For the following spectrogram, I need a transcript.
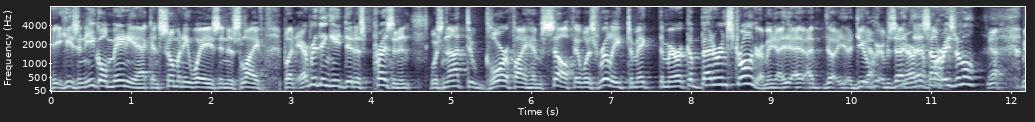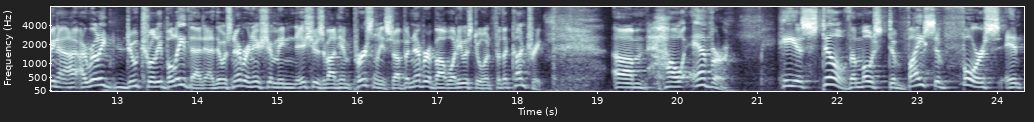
He's an egomaniac in so many ways in his life, but everything he did as president was not to glorify himself. It was really to make America better and stronger. I mean, I, I, do you Yeah, agree? Does that, does that sound reasonable? Yeah. I mean, I, I really do truly believe that. Uh, There was never an issue. I mean, issues about him personally and stuff, but never about what he was doing for the country. Um, however, he is still the most divisive force in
